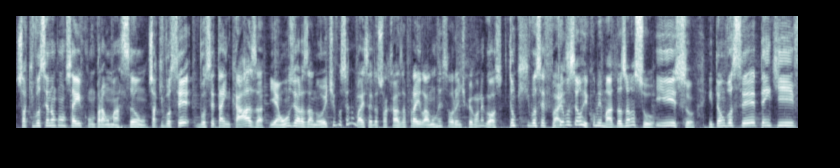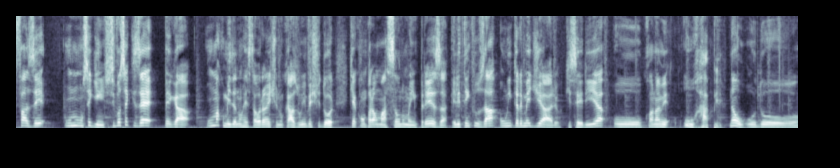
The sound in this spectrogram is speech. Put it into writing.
Só que você não consegue comprar uma ação, só que você, você tá em casa e é 11 horas da noite e você não vai sair da sua casa para ir lá num restaurante pegar um negócio. Então o que, que você faz? Porque você é um rico mimado da Zona Sul. Isso. Então você tem que fazer um, um seguinte: se você quiser pegar uma comida num restaurante, no caso, o investidor quer comprar uma ação numa empresa, ele tem que usar um intermediário, que seria o. Qual é o nome? O RAP. Não, o do.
